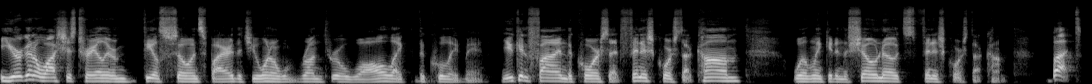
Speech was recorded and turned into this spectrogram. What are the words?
you're going to watch this trailer and feel so inspired that you want to run through a wall like the Kool Aid Man. You can find the course at finishcourse.com. We'll link it in the show notes, finishcourse.com. But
